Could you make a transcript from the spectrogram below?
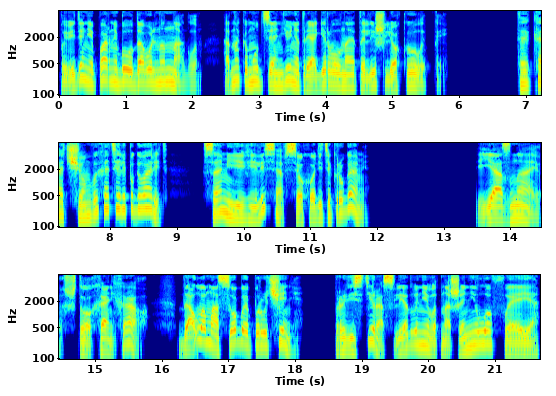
поведение парня было довольно наглым, однако Му Цзянь отреагировал на это лишь легкой улыбкой. «Так о чем вы хотели поговорить? Сами явились, а все ходите кругами». «Я знаю, что Хань Хао дал вам особое поручение — провести расследование в отношении Ло Фэя».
